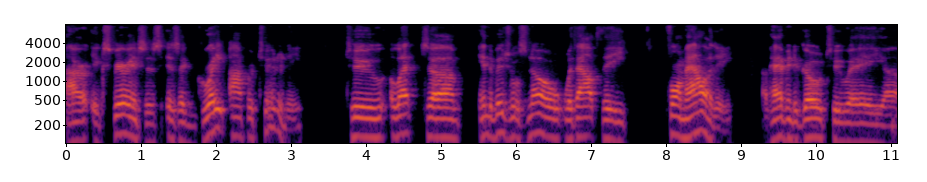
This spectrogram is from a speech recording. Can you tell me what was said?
our experiences is a great opportunity to let um, individuals know without the formality of having to go to a, uh,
